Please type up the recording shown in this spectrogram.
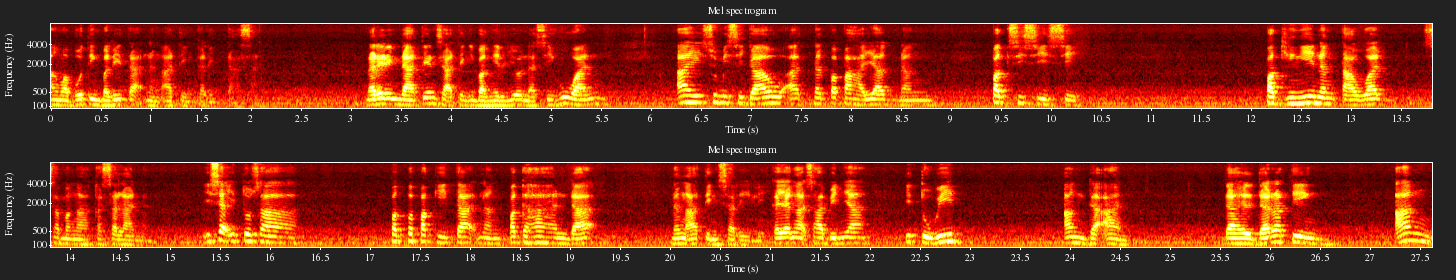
Ang mabuting balita ng ating kaligtasan. Narinig natin sa ating ibanghilyo na si Juan ay sumisigaw at nagpapahayag ng pagsisisi, paghingi ng tawad sa mga kasalanan. Isa ito sa pagpapakita ng paghahanda ng ating sarili. Kaya nga sabi niya, ituwid ang daan dahil darating ang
